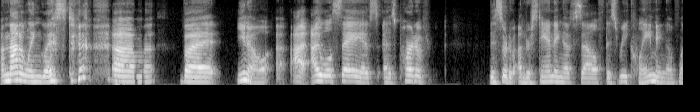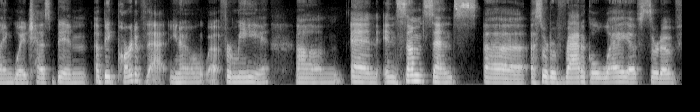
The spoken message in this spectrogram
I'm not a linguist. Um, but you know, I I will say as as part of this sort of understanding of self, this reclaiming of language has been a big part of that, you know, uh, for me. Um, and in some sense, uh, a sort of radical way of sort of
